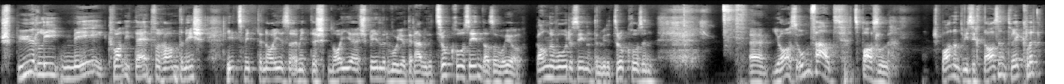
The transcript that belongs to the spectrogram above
Spürli mehr Qualität vorhanden ist. Jetzt mit den neuen, mit den neuen Spielern, die ja dann auch wieder zurückgekommen sind, also die ja gegangen worden sind und dann wieder zurückgekommen sind. Äh, ja, das Umfeld zu Basel. Spannend, wie sich das entwickelt.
